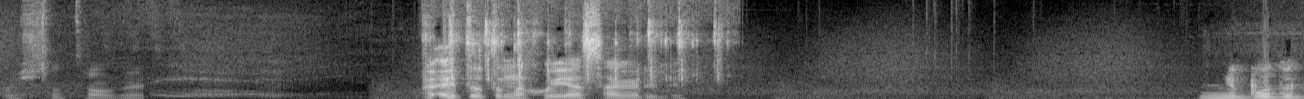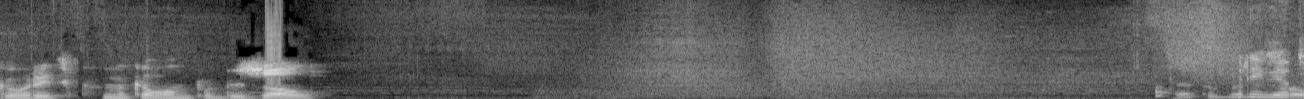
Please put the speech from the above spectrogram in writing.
точно трогает. А это-то нахуя сагрили? Не буду говорить, на кого он побежал. Это Привет.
